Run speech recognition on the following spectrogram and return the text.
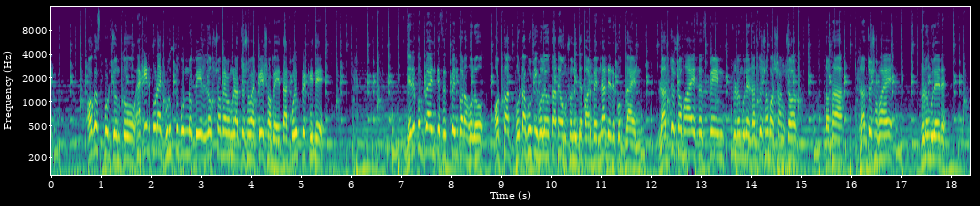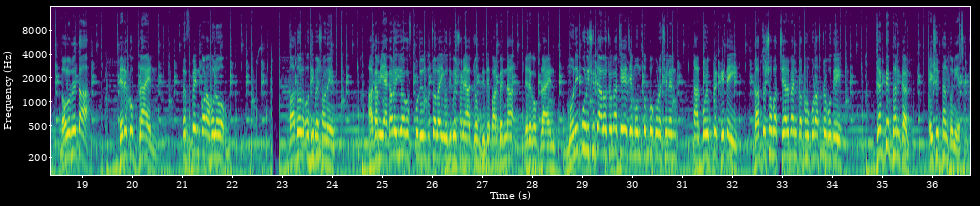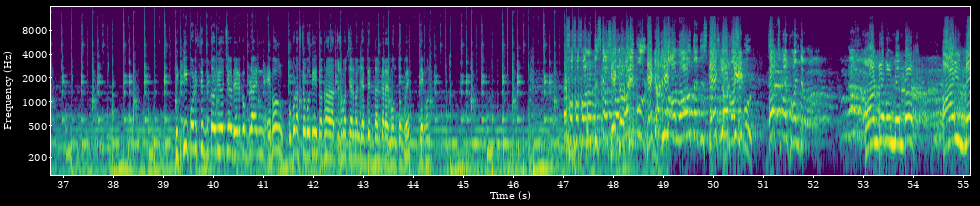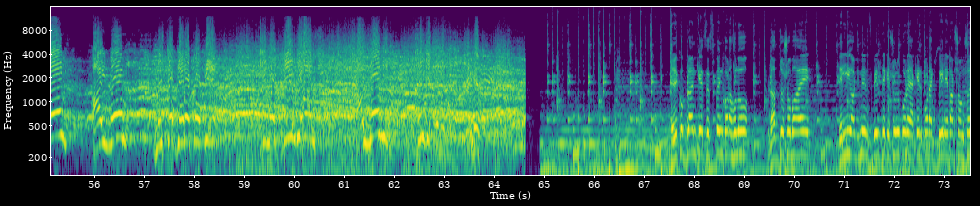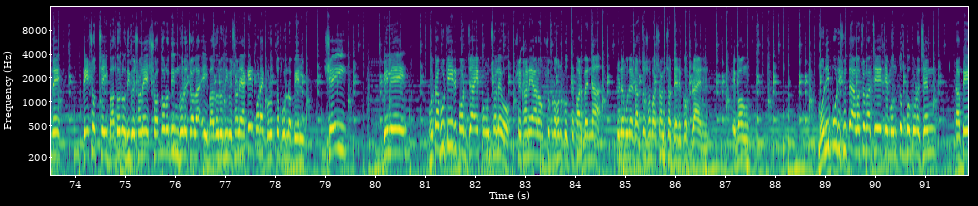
অগস্ট পর্যন্ত। একের পর এক গুরুত্বপূর্ণ বিল লোকসভা এবং রাজ্যসভায় পেশ হবে তার পরিপ্রেক্ষিতে। ডেরেক ব্রায়নকে সাসপেন্ড করা হলো। অর্থাৎ ভোটাভুটি হলেও তাতে অংশ নিতে পারবেন না ডেরেক ব্রায়ন। রাজ্যসভায় সাসপেন্ড তৃণমূলের রাজ্যসভার সাংসদ তথা রাজ্যসভায় তৃণমূলের দলনেতা ডেরেক ব্রায়ন। সাসপেন্ড করা হলো বাদল অধিবেশনে আগামী এগারোই আগস্ট পর্যন্ত চলা এই অধিবেশনে আর যোগ দিতে পারবেন না ডেরেক ব্রায়ন মণিপুর ইস্যুতে আলোচনা চেয়ে যে মন্তব্য করেছিলেন তার পরিপ্রেক্ষিতেই রাজ্যসভার চেয়ারম্যান তথা উপরাষ্ট্রপতি জগদীপ ধনকর এই সিদ্ধান্ত নিয়েছেন ঠিক কী পরিস্থিতি তৈরি হয়েছিল ডেরেক ব্রায়ন এবং উপরাষ্ট্রপতি তথা রাজ্যসভা চেয়ারম্যান জগদীপ ধনকরের মন্তব্যে দেখুন discussion Take on your seat. Manipur. Take your you seat. allow the discussion Take your on. Manipur. That's my point. Honorable members, I name, I name Mr. Derek O'Brien. He must leave the house. I name him. Yes. ব্রায়নকে suspend করা হলো রাজ্যসভায় Delhi ordinance বিল থেকে শুরু করে একের পর এক বিল এবার সংসদে পেশ হচ্ছে এই বাদল অধিবেশনে সতেরো দিন ধরে চলা এই বাদল অধিবেশনে একের পর এক গুরুত্বপূর্ণ বিল সেই বিলে ভোটাভুটির পর্যায়ে পৌঁছলেও সেখানে আর অংশগ্রহণ করতে পারবেন না তৃণমূলের রাজ্যসভার সাংসদ ডেরেক ব্রায়ন এবং মণিপুর ইস্যুতে আলোচনা চেয়ে যে মন্তব্য করেছেন, তাতে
